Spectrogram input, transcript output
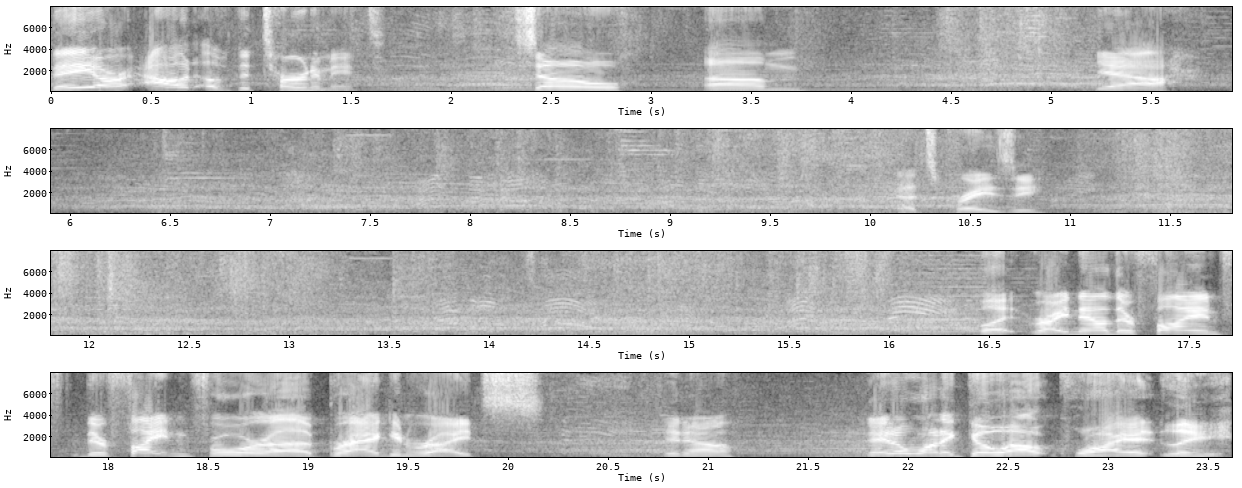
they are out of the tournament. So, um, yeah. That's crazy. But right now they're fighting. They're fighting for uh, bragging rights. You know, they don't want to go out quietly.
